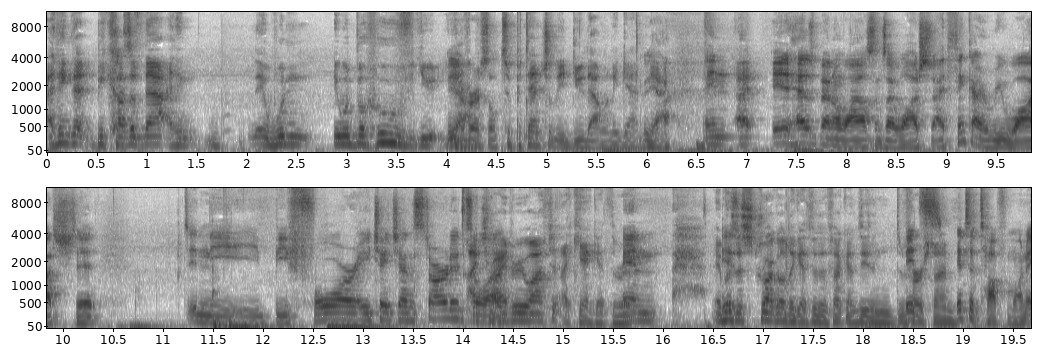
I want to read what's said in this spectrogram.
I think that because of that, I think it wouldn't. It would behoove U- Yeah. Universal to potentially do that one again. Yeah, and I, it has been a while since I watched it. I think I rewatched it in the before HHN started. So I tried like, to rewatch it. I can't get through it. and it was a struggle to get through the second season the first time. It's a tough one. It,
